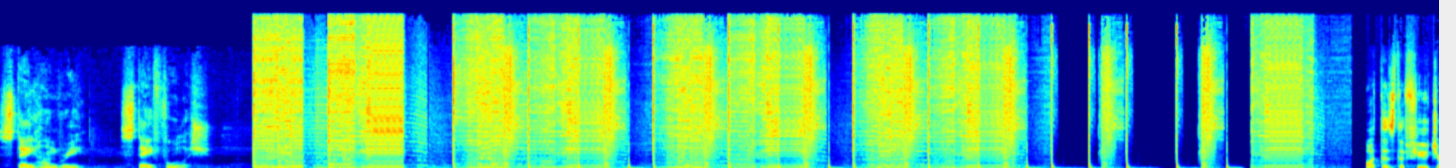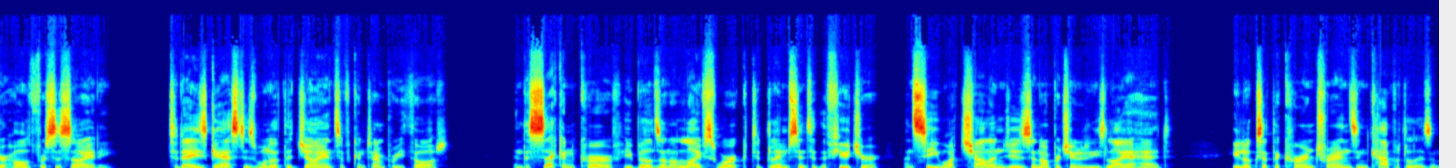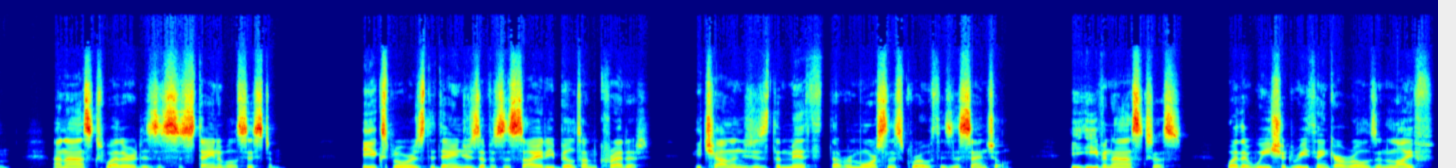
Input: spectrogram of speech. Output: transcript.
stay hungry, stay foolish. What does the future hold for society? Today's guest is one of the giants of contemporary thought. In the second curve, he builds on a life's work to glimpse into the future and see what challenges and opportunities lie ahead. He looks at the current trends in capitalism and asks whether it is a sustainable system. He explores the dangers of a society built on credit. He challenges the myth that remorseless growth is essential. He even asks us whether we should rethink our roles in life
